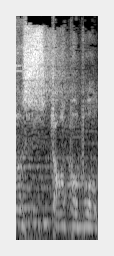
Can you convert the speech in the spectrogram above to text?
Unstoppable.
